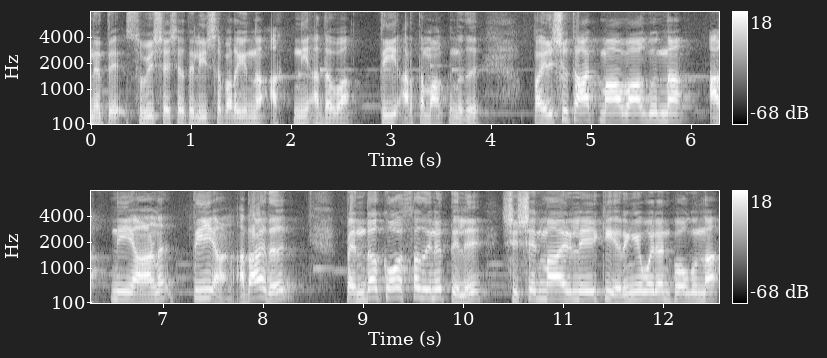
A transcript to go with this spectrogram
ഇന്നത്തെ സുവിശേഷത്തിൽ ഈശ പറയുന്ന അഗ്നി അഥവാ തീ അർത്ഥമാക്കുന്നത് പരിശുദ്ധാത്മാവാകുന്ന അഗ്നിയാണ് തീയാണ്. അതായത് പെന്തക്കോസ്ത ദിനത്തിൽ ശിഷ്യന്മാരിലേക്ക് ഇറങ്ങി വരാൻ പോകുന്ന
